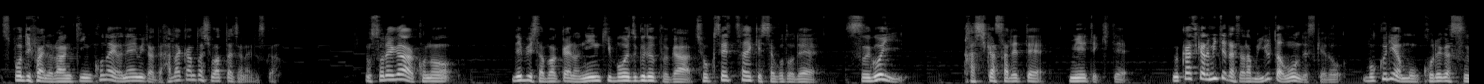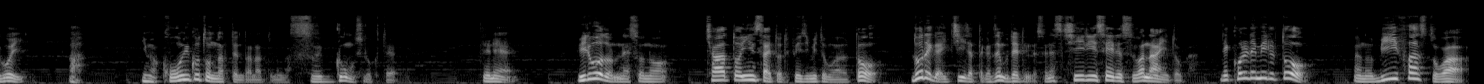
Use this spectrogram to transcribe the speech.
Spotify のランキング来ないよねみたいな肌感としてはあったじゃないですか。それがこのデビューしたばっかりの人気ボーイズグループが直接体験したことで、すごい可視化されて見えてきて、昔から見てた人は多分いるとは思うんですけど、僕にはもうこれがすごい、あ、今こういうことになってんだなっていうのがすっごい面白くて。でね、ビルボードのね、その、チャートインサイトってページ見てもらうと、どれが1位だったか全部出てるんですよね。CD セールスは何位とか。で、これで見ると、あの、BE:FIRST は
